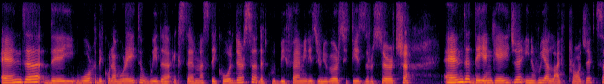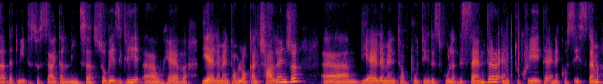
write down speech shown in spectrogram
and uh, they work, they collaborate with uh, external stakeholders that could be families, universities, research, and they engage in real life projects that meet societal needs. So basically, uh, we have the element of local challenge, um, the element of putting the school at the center and to create an ecosystem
